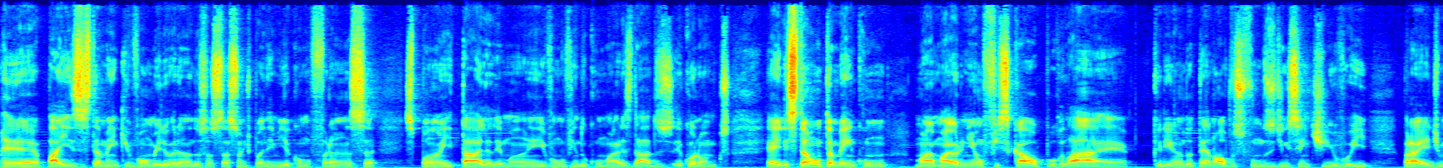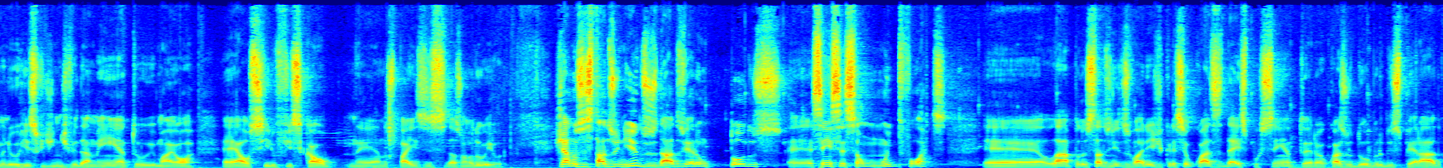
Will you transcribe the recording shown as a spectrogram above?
é, países também que vão melhorando a sua situação de pandemia, como França, Espanha, Itália, Alemanha, e vão vindo com maiores dados econômicos. É, eles estão também com uma maior união fiscal por lá, é, criando até novos fundos de incentivo aí para diminuir o risco de endividamento e maior é, auxílio fiscal né, nos países da zona do euro. Já nos Estados Unidos, os dados vieram todos, é, sem exceção, muito fortes. É, lá pelos Estados Unidos o varejo cresceu quase 10%, era quase o dobro do esperado.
